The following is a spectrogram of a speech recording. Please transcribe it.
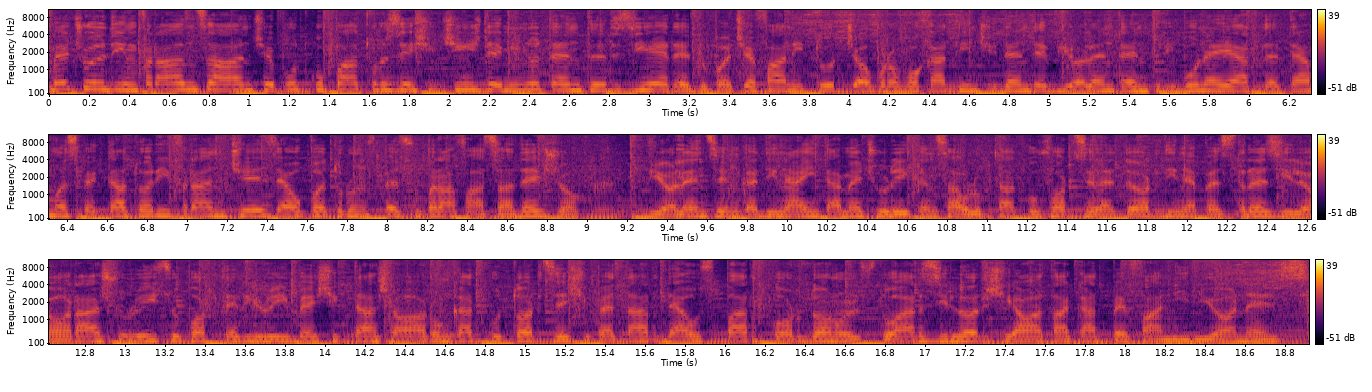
Meciul din Franța a început cu 45 de minute întârziere, după ce fanii turci au provocat incidente violente în tribune, iar de teamă spectatorii francezi au pătruns pe suprafața de joc. Violenți încă dinaintea meciului când s-au luptat cu forțele de ordine pe străzile orașului, suporterii lui Beşiktaş au aruncat cu torțe și petarde, au spart cordonul stuarzilor și au atacat pe fanii lionezi.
